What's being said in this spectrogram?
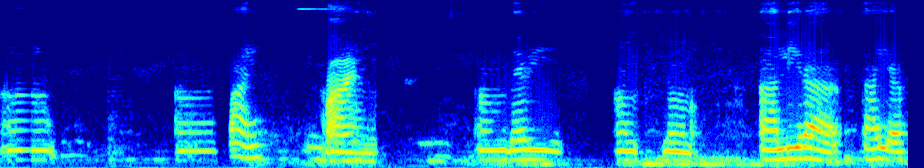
Uh, uh, fine. Fine. Um, I'm very, um, no, no, a little tired.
